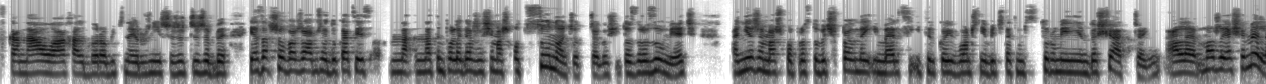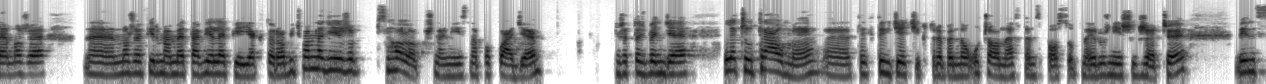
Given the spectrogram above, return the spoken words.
w kanałach albo robić najróżniejsze rzeczy, żeby. Ja zawsze uważałam, że edukacja jest na, na tym polega, że się masz odsunąć od czegoś i to zrozumieć, a nie, że masz po prostu być w pełnej imersji i tylko i wyłącznie być takim strumieniem doświadczeń. Ale może ja się mylę, może, może firma Meta wie lepiej, jak to robić. Mam nadzieję, że psycholog przynajmniej jest na pokładzie że ktoś będzie leczył traumy e, tych, tych dzieci, które będą uczone w ten sposób najróżniejszych rzeczy. Więc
